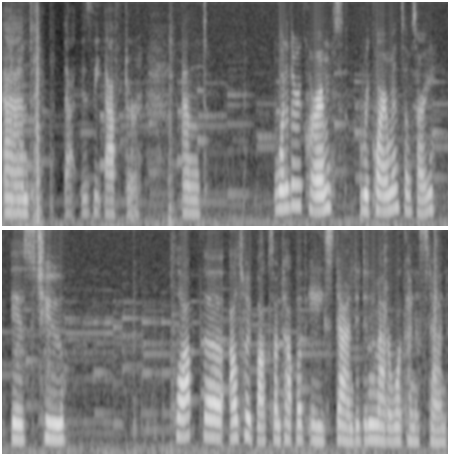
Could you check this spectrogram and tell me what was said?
And that is the after. And one of the requirements, requirements, I'm sorry, is to plop the Altoid box on top of a stand. It didn't matter what kind of stand.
